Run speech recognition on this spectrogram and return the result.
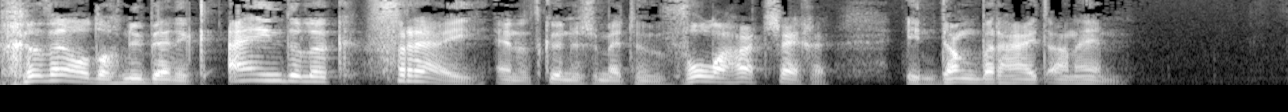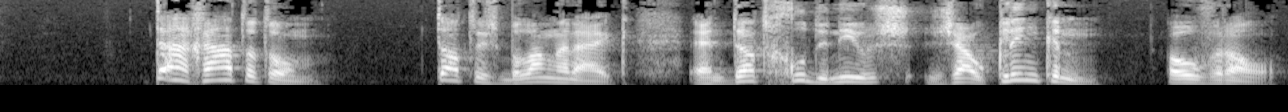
Geweldig, nu ben ik eindelijk vrij. En dat kunnen ze met hun volle hart zeggen. In dankbaarheid aan hem. Daar gaat het om. Dat is belangrijk. En dat goede nieuws zou klinken overal.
